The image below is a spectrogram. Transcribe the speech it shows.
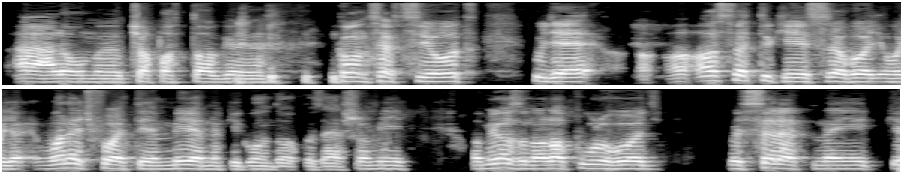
álom csapattag koncepciót. Ugye azt vettük észre, hogy, hogy van egyfajta ilyen mérnöki gondolkozás, ami, ami azon alapul, hogy, hogy szeretnék,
